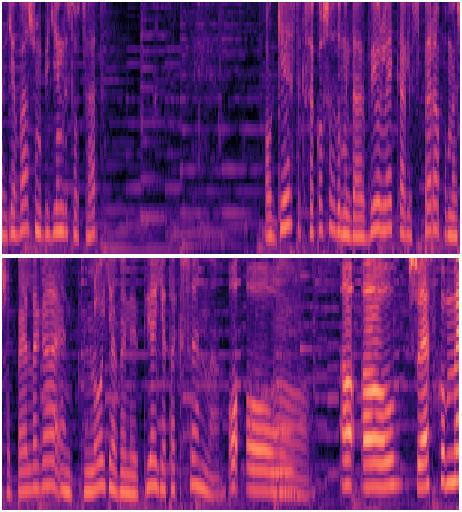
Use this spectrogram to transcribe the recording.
Να διαβάσουμε τι γίνεται στο chat. Ο Guest 672 λέει καλησπέρα από Μεσοπέλαγα εν πλόγια Βενετία για τα ξένα. Ω, ω. Ω, ω. Σου εύχομαι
